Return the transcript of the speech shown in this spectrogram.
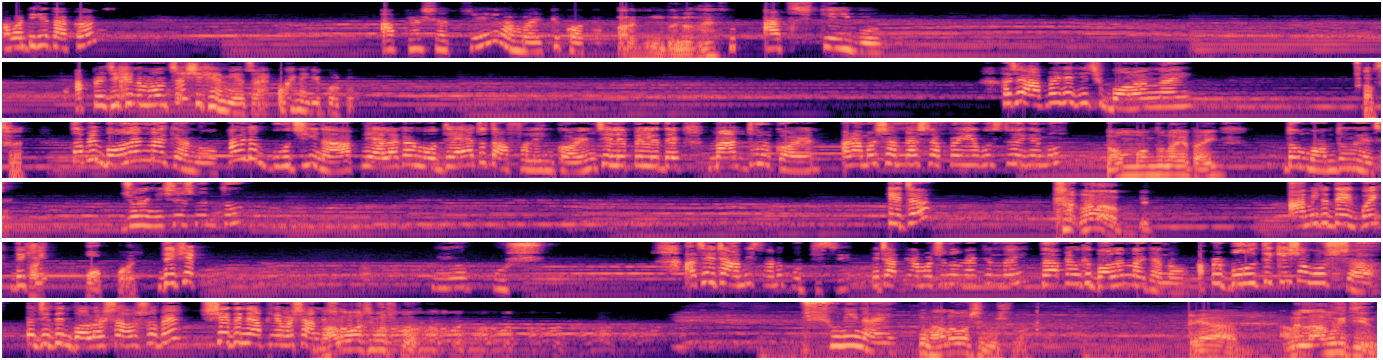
আমার দিকে তাকান। আপনার সাথে আমার একটা কথা। আরেকদিন হ্যাঁ? আজকেই বলব। আপনার যেখানে মন চায় সেখানে নিয়ে যায় ওখানে গিয়ে বলব। আচ্ছা আপনাকে কিছু বলার নাই? আচ্ছা। তো আপনি বলেন না কেন? আমি না বুঝি না আপনি এলাকার মধ্যে এত তাফালিং করেন ছেলে পেলেদের মারধর করেন আর আমার সামনে আসলে আপনার এই অবস্থা হয়ে গেল? দম বন্ধ লাগে তাই দম বন্ধ হয়ে যায়। জোরে নিঃশ্বাস নেন তো। এটা আমি তো দেখবই দেখি। দেখে। আচ্ছা এটা আমি স্নান করতেছি। এটা আপনি আমার জন্য রাখেন নাই। তা আপনি আমাকে বলেন না কেন? আপনার বলতে কি সমস্যা? যেদিন বলার সাহস হবে সেদিনই আপনি আমার সামনে ভালোবাসি পুষ্প। শুনি নাই। ভালোবাসি পুষ্প আমি লাভ উইথ ইউ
